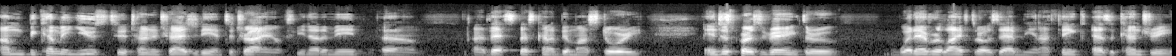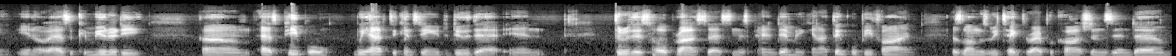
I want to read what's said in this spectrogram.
I'm becoming used to turning tragedy into triumph. You know what I mean? Um, uh, that's that's kind of been my story, and just persevering through whatever life throws at me. And I think as a country, you know, as a community, um, as people, we have to continue to do that. And through this whole process and this pandemic. And I think we'll be fine as long as we take the right precautions and, um,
